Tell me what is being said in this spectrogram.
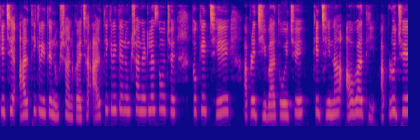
કે જે આર્થિક રીતે નુકસાન કરે છે. આર્થિક રીતે નુકસાન એટલે શું છે? તો કે જે આપણે જીવાત હોય છે કે જેના આવવાથી આપણું જે,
